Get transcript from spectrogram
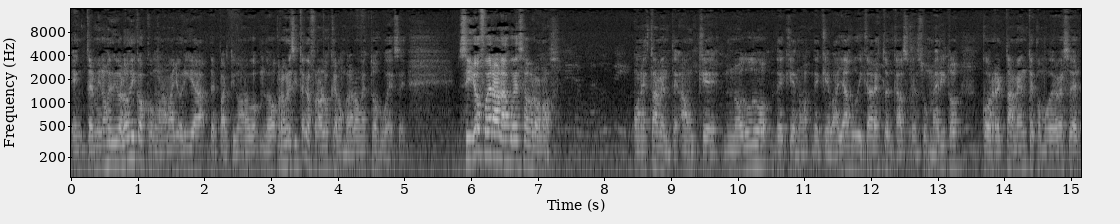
en términos ideológicos con una mayoría del Partido Nuevo, Progresista que fueron los que nombraron estos jueces. Si yo fuera la jueza Bronos, honestamente, aunque no dudo de que no, de que vaya a adjudicar esto en caso en sus méritos correctamente como debe ser,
